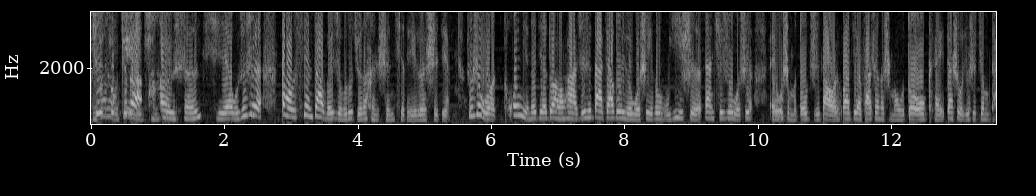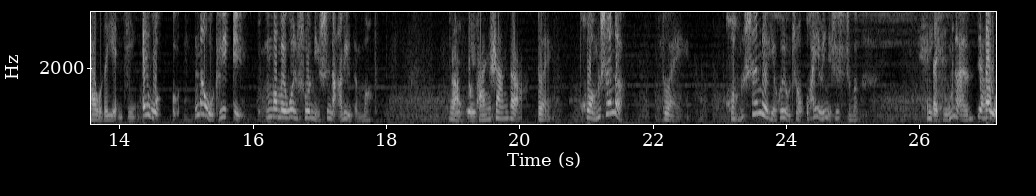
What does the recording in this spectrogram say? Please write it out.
其实像那种这个电影情节很。神奇，我就是到现在为止，我都觉得很神奇的一个事件。就是我昏迷的阶段的话，其实大家都以为我是一个无意识的，但其实我是，哎，我什么都知道，外界发生了什么我都 OK，但是我就是睁不开我的眼睛。哎，我那我可以冒昧问说你是哪里人吗？黄山的，对黄山的，对，黄山的也会有这种，我还以为你是什么哎，湖南那我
